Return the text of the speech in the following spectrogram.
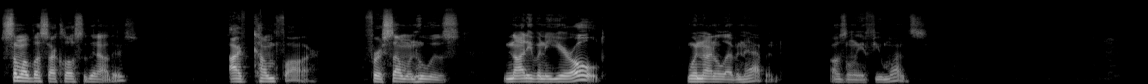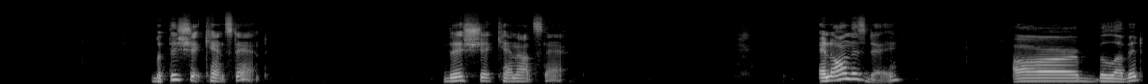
Some of us are closer than others. I've come far for someone who was not even a year old when 9 11 happened. I was only a few months. But this shit can't stand. This shit cannot stand. And on this day, our beloved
